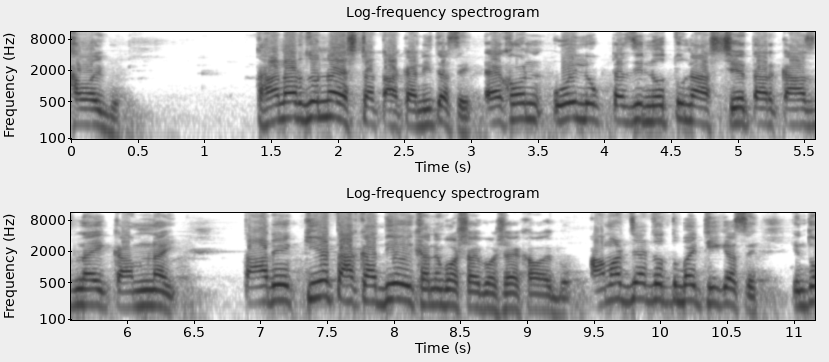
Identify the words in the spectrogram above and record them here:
খাওয়াইবো। খানার জন্য এক্সট্রা টাকা নিতেছে। এখন ওই লোকটা যে নতুন আসছে, তার কাজ নাই, কাম নাই তারে কে টাকা দিয়ে ওইখানে বসায় বসায় খাওয়াইবো? আমার যা যত ভাই ঠিক আছে, কিন্তু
